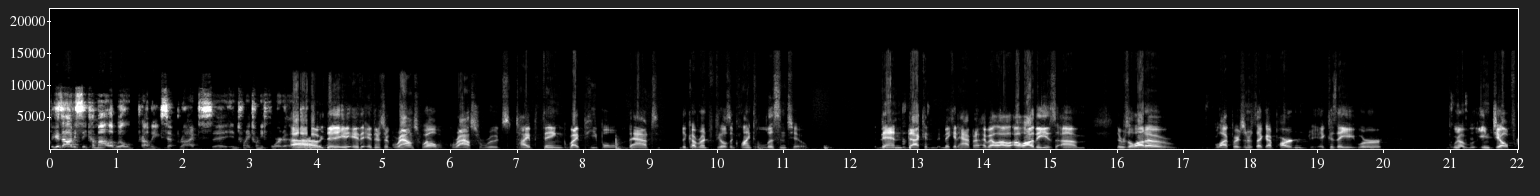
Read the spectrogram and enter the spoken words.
because obviously Kamala will probably accept bribes uh, in 2024 to. Uh, the, if, if there's a groundswell grassroots type thing by people that the government feels inclined to listen to, then that could make it happen. I- Well, a, a lot of these, um, there was a lot of black prisoners that got pardoned because they were, you know, in jail for,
